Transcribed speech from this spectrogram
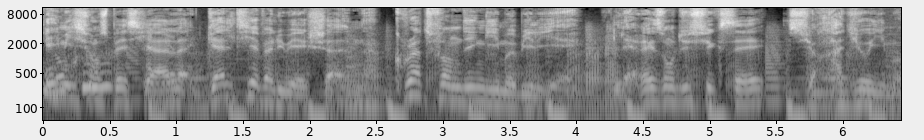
Émission spéciale Galtier Valuation, crowdfunding immobilier. Les raisons du succès sur Radio Imo.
